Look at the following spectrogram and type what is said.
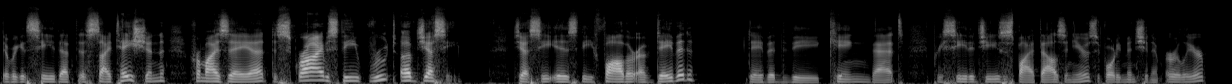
There we can see that this citation from Isaiah describes the root of Jesse. Jesse is the father of David. David, the king that preceded Jesus by a thousand years. We've already mentioned him earlier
